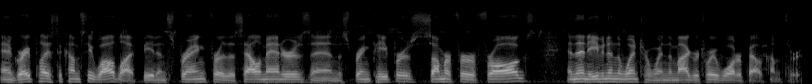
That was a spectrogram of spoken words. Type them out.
and a great place to come see wildlife, be it in spring for the salamanders and the spring peepers, summer for frogs, and then even in the winter when the migratory waterfowl come through.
